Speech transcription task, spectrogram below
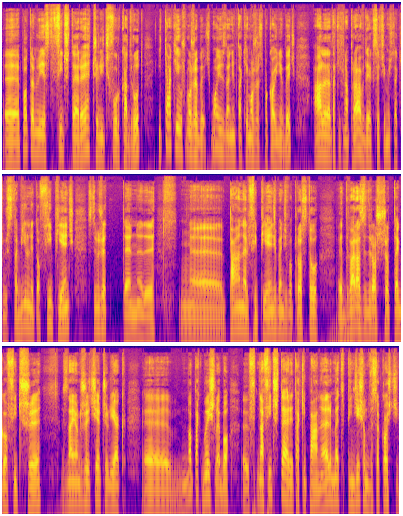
E, potem jest Fi 4, czyli czwórka drut i takie już może być. Moim zdaniem takie może spokojnie być, ale dla takich naprawdę, jak chcecie mieć taki już stabilny, to Fi 5, z tym, że ten e, e, panel FI5 będzie po prostu e, dwa razy droższy od tego FI3 znając życie, czyli jak, no tak myślę, bo na FI 4 taki panel, 1,50 m wysokości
